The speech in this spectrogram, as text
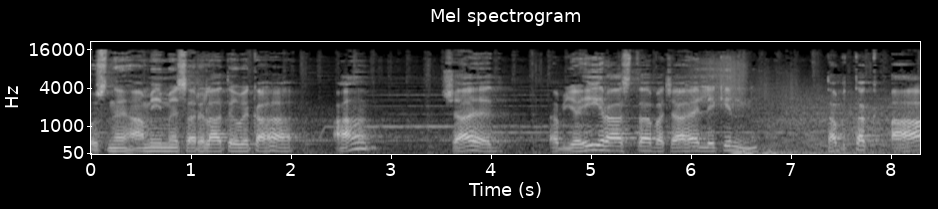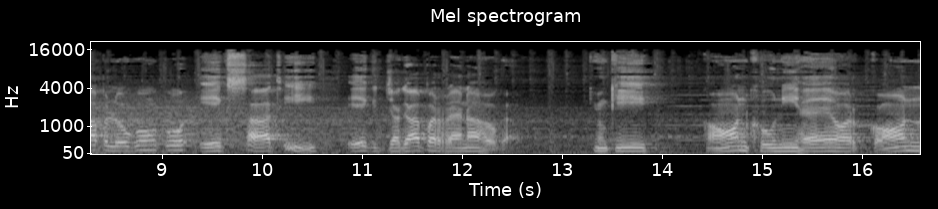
उसने हामी में सर हिलाते हुए कहा हाँ शायद अब यही रास्ता बचा है, लेकिन तब तक आप लोगों को एक साथ ही एक जगह पर रहना होगा, क्योंकि कौन खूनी है और कौन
